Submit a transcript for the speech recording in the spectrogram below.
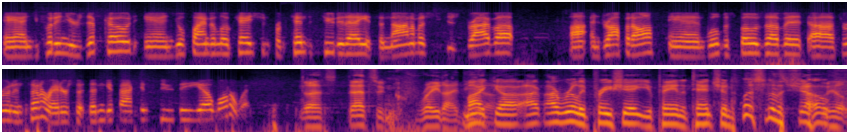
and you put in your zip code, and you'll find a location from 10 to 2 today. It's anonymous. You just drive up uh, and drop it off, and we'll dispose of it uh, through an incinerator so it doesn't get back into the uh, waterway. That's that's a great idea, Mike, uh, I, I really appreciate you paying attention, listen to the show,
